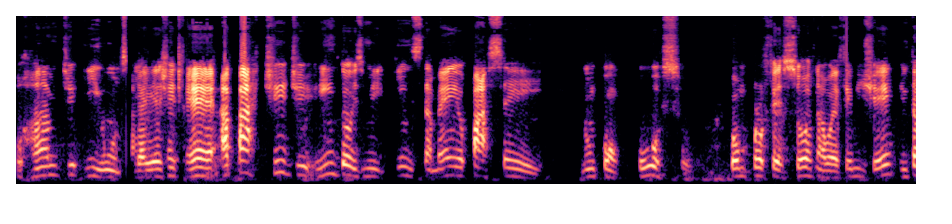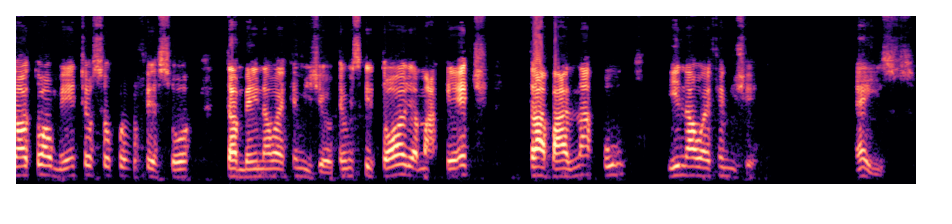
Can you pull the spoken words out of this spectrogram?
Mohamed Yunus. Aí a gente, é, a partir de em 2015 também eu passei num concurso como professor na UFMG. Então atualmente eu sou professor também na UFMG. Eu tenho um escritório, a maquete, trabalho na PUC e na UFMG. É isso.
